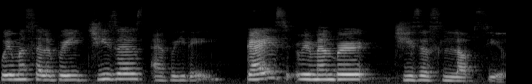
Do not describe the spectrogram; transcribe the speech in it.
We must celebrate Jesus every day. Guys, remember Jesus loves you.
